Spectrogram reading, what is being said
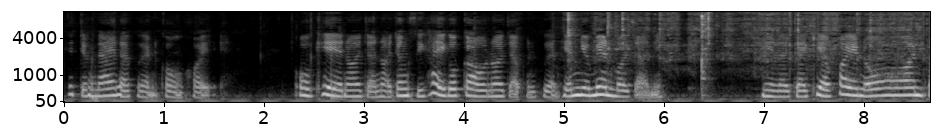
เฮ็ดจังได้ละเพื่อนกล่องข่อย โอเคเน้อยจ้ะเน้อยจังสีไข่ก็เก่าเน้อยจ้ะเพื่อนๆเห็นอยู่เม่นบ่จ้ะนี่นี่เลยจ้ะเขี่ยวไฟนอนไป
